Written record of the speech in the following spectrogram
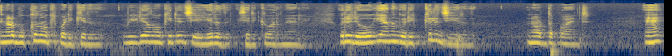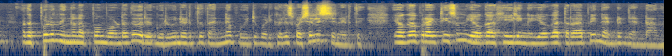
നിങ്ങൾ ബുക്ക് നോക്കി പഠിക്കരുത്. വീഡിയോ നോക്കിയിട്ട് ചെയ്യരുത് ശരിക്കും പറഞ്ഞാൽ ഒരു രോഗിയാണെങ്കിൽ ഒരിക്കലും ചെയ്യരുത്. നോട്ട് ദ പോയിന്റ് ഏ? അതെപ്പോഴും നിങ്ങളെപ്പം പോകേണ്ടത് ഒരു ഗുരുവിന്റെ അടുത്ത് തന്നെ പോയിട്ട് പഠിക്കും ഒരു സ്പെഷ്യലിസ്റ്റിന്റെ അടുത്ത്. യോഗ പ്രാക്ടീസും യോഗ ഹീലിംഗും യോഗ തെറാപ്പിയും രണ്ടും രണ്ടാണ്.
